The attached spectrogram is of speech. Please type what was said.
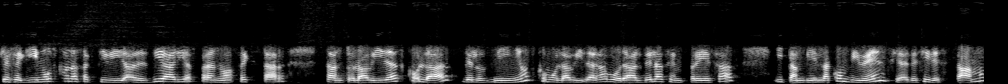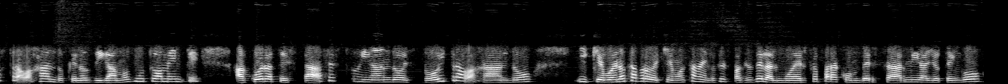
que seguimos con las actividades diarias para no afectar tanto la vida escolar de los niños como la vida laboral de las empresas y también la convivencia. Es decir, estamos trabajando, que nos digamos mutuamente, acuérdate, estás estudiando, estoy trabajando y qué bueno que aprovechemos también los espacios del almuerzo para conversar. Mira, yo tengo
